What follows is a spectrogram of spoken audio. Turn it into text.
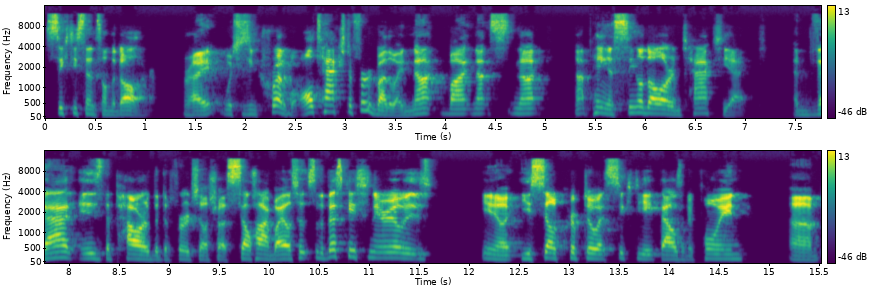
60 cents on the dollar, right? Which is incredible. All tax deferred, by the way, not by not not not paying a single dollar in tax yet. And that is the power of the deferred sales trust. Sell high, buy low. So, so the best case scenario is, you know, you sell crypto at 68,000 a coin um,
